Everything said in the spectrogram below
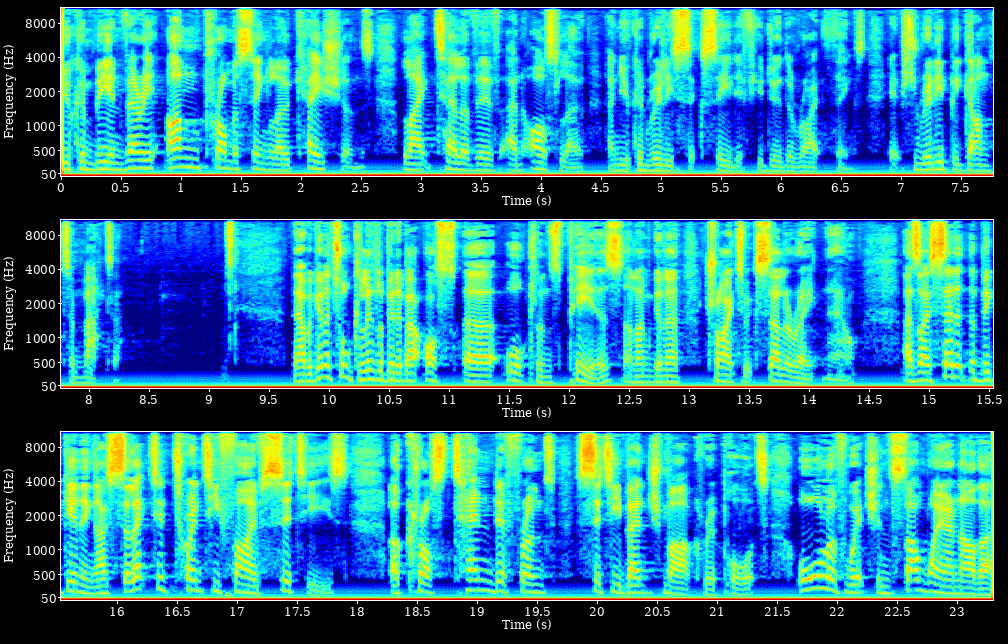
You can be in very unpromising locations like Tel Aviv and Oslo, and you can really succeed if you do the right things. It's really begun to matter. Now, we're going to talk a little bit uh, Auckland's peers, and I'm going to try to accelerate now. As I said at the beginning, I've selected 25 cities across 10 different city benchmark reports, all of which, in some way or another,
